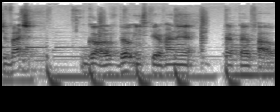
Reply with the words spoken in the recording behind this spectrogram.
Czy wasz golf był inspirowany PPV?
